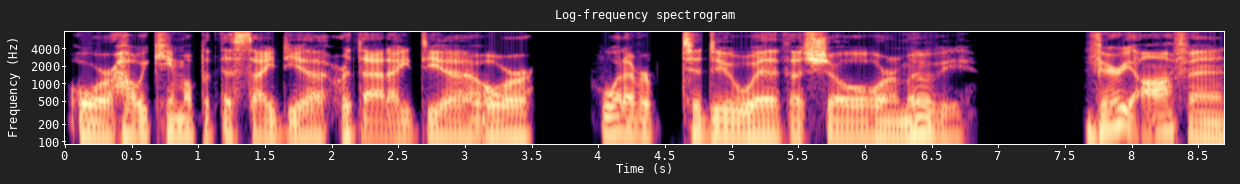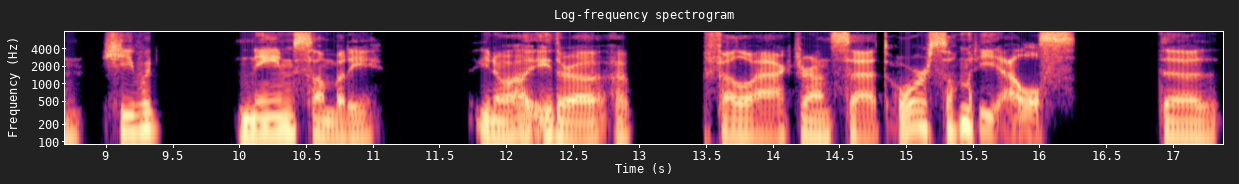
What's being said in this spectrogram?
or how he came up with this idea or that idea or whatever to do with a show or a movie. Very often he would name somebody, you know, either a, a fellow actor on set or somebody else, the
